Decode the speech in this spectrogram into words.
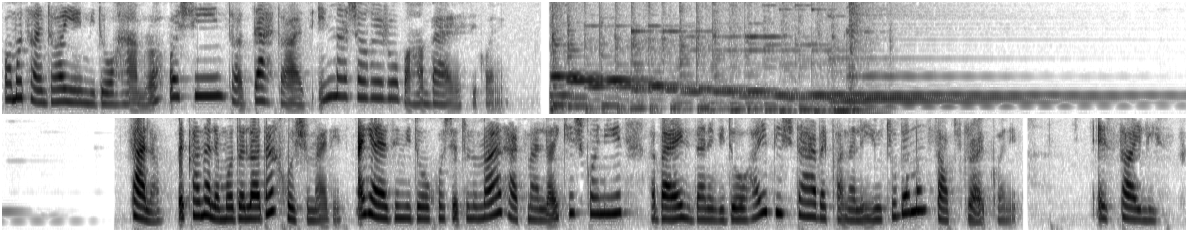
با ما تا انتهای این ویدیو همراه باشین تا ده تا از این مشاغل رو با هم بررسی کنیم. سلام. به کانال مدلادن خوش اومدید اگر از این ویدیو خوشتون اومد حتما لایکش کنید و برای دیدن ویدیوهای بیشتر به کانال یوتیوبمون subscribe کنید استایلیست.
